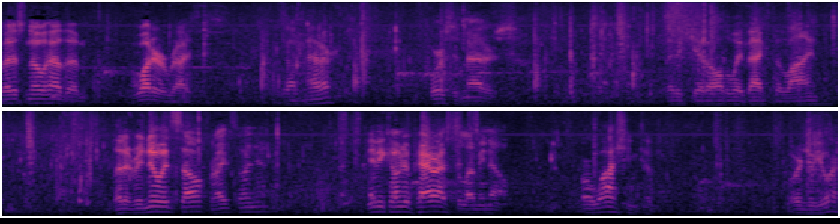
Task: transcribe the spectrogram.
Let us know how the water rises. Does that matter? Of course it matters. Let it get all the way back to the line. Let it renew itself, right, Sonia? Maybe come to Paris to let me know. Or Washington. Or New York.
